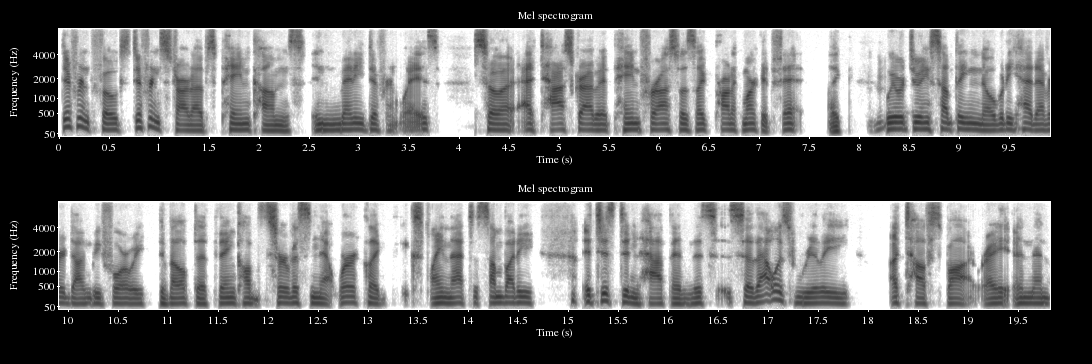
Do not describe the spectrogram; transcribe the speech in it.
different folks, different startups, pain comes in many different ways. So at TaskRabbit, pain for us was like product market fit. Like mm-hmm. we were doing something nobody had ever done before. We developed a thing called service network, like explain that to somebody. It just didn't happen. This so that was really a tough spot, right? And then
